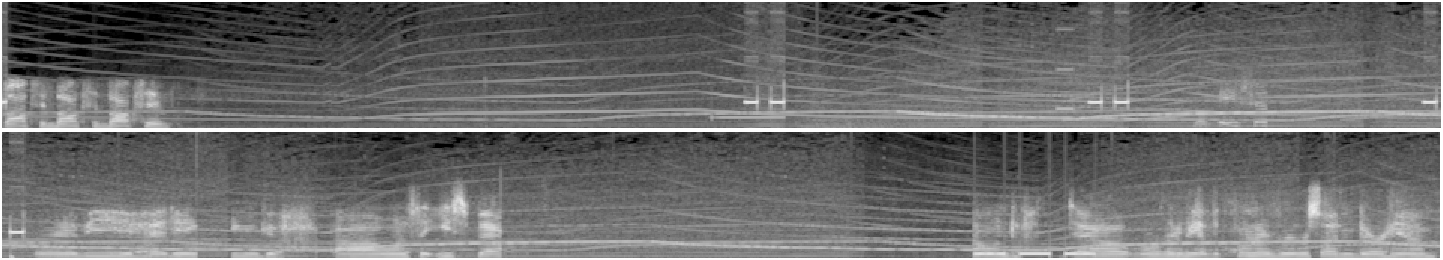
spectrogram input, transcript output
Box him, box him, box him. Location. We're gonna be heading, uh, wanna say eastbound. Down, we're gonna be at the corner of Riverside and Durham.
